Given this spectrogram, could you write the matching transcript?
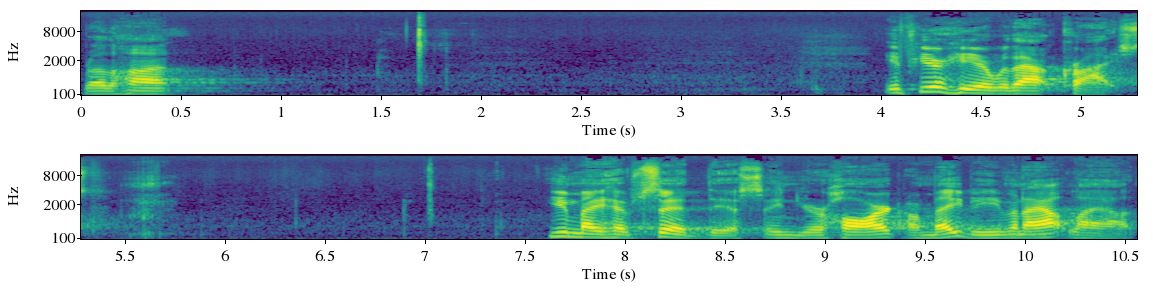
Brother Hunt. If you're here without Christ, you may have said this in your heart or maybe even out loud.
